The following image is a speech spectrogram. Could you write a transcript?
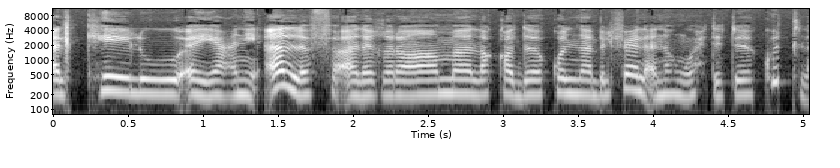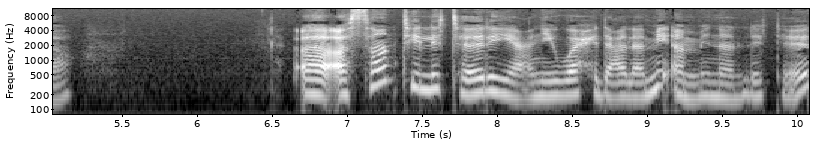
الكيلو يعني ألف الغرام. لقد قلنا بالفعل أنه وحدة كتلة. السنتيلتر يعني واحد على مئة من اللتر.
